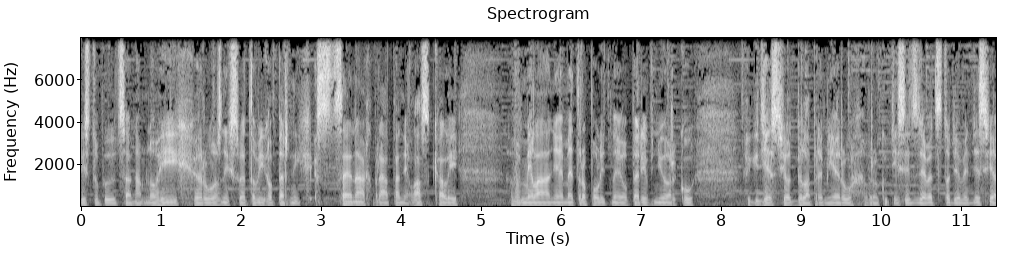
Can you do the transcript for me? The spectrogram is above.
vystupujúca na mnohých rôznych svetových operných scénách, vrátane Laskali v Miláne, Metropolitnej opery v New Yorku, kde si odbyla premiéru v roku 1998.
